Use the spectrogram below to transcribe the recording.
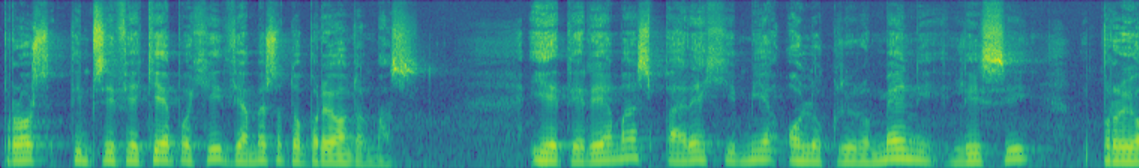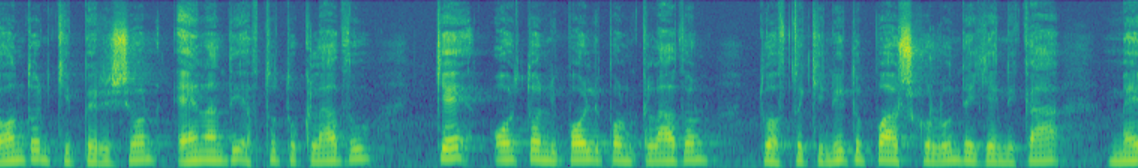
προς την ψηφιακή εποχή διαμέσου των προϊόντων μας. Η εταιρεία μας παρέχει μια ολοκληρωμένη λύση προϊόντων και υπηρεσιών έναντι αυτού του κλάδου και των υπόλοιπων κλάδων του αυτοκινήτου που ασχολούνται γενικά με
